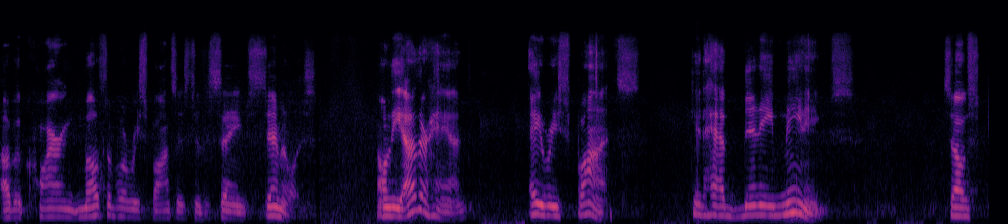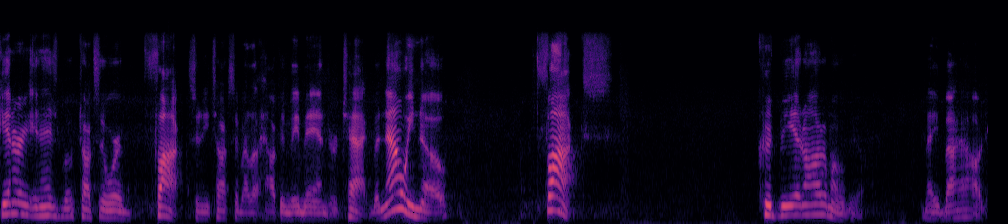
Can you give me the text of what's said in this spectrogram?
of acquiring multiple responses to the same stimulus. On the other hand, a response can have many meanings. So Skinner in his book talks the word fox, and he talks about how can be manned or attacked. But now we know fox could be an automobile made by Audi.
